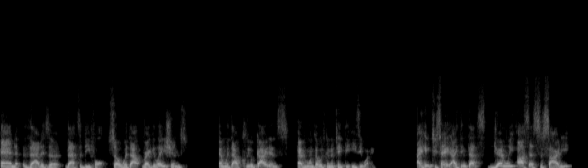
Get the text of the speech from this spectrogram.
And that is a that's a default. So without regulations and without clear guidance, everyone's always going to take the easy way. I hate to say, I think that's generally us as society.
